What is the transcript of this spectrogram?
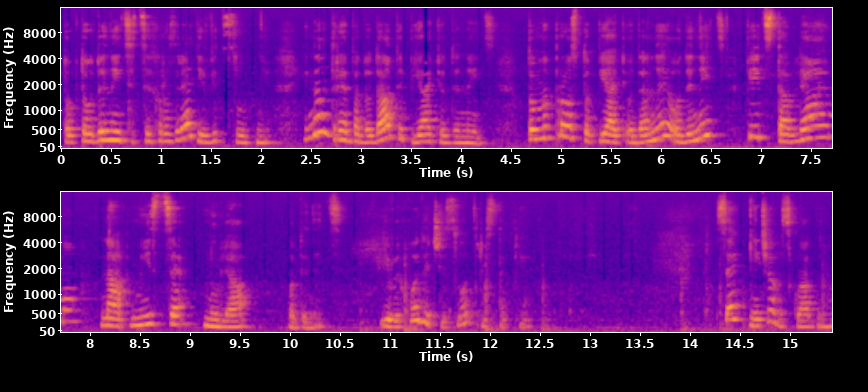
Тобто одиниці цих розрядів відсутні. І нам треба додати 5 одиниць. То ми просто 5 одиниць підставляємо на місце нуля одиниць. І виходить число 305. Це нічого складного.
